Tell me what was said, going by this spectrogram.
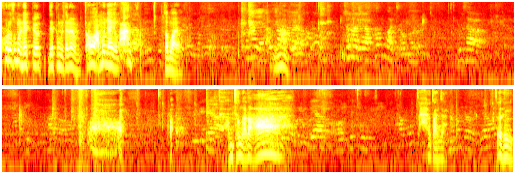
코로 숨을 내뿜, 내뿜을 때는 어 암모니 향이 막 넘어와요. 의사 엄청나다. 아, 아 이것도 한잔 어이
